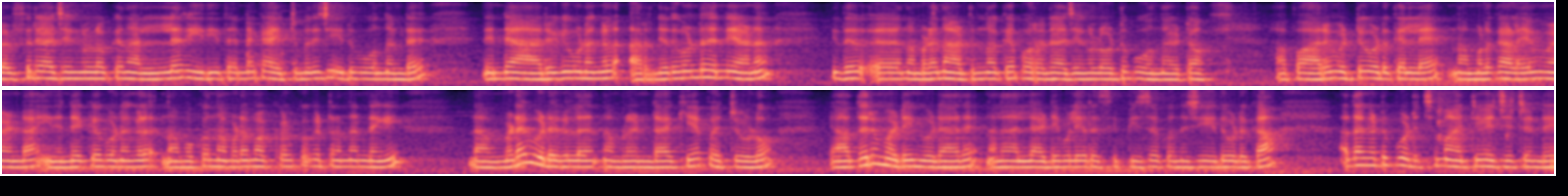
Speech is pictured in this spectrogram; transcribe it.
ഗൾഫ് രാജ്യങ്ങളിലൊക്കെ നല്ല രീതിയിൽ തന്നെ കയറ്റുമതി ചെയ്തു പോകുന്നുണ്ട്. ഇതിന്റെ ആരോഗ്യ ഗുണങ്ങൾ അറിഞ്ഞതുകൊണ്ട് തന്നെയാണ് ഇത് നമ്മുടെ നാട്ടിൽ നിന്നൊക്കെ പുറം രാജ്യങ്ങളിലോട്ട് പോകുന്നത് കേട്ടോ. അപ്പോൾ ആരും വിട്ടു കൊടുക്കല്ലേ നമ്മൾ കളയും വേണ്ട. ഇതിന്റെയൊക്കെ ഗുണങ്ങൾ നമുക്കും നമ്മുടെ മക്കൾക്കും കിട്ടുന്നുണ്ടെങ്കിൽ നമ്മുടെ വീടുകളിൽ നമ്മൾ ഉണ്ടാക്കിയേ പറ്റുള്ളൂ. യാതൊരു മടിയും കൂടാതെ നല്ല നല്ല അടിപൊളി റെസിപ്പീസൊക്കെ ഒന്ന് ചെയ്ത് കൊടുക്കുക അതങ്ങോട്ട് പൊടിച്ച് മാറ്റി വെച്ചിട്ടുണ്ട്.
